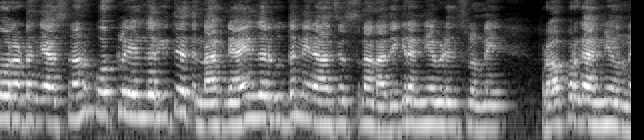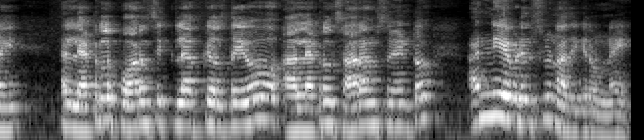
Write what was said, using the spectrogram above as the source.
పోరాటం చేస్తున్నాను. కోర్టులో ఏం జరిగితే అది నాకు న్యాయం జరుగుద్దని నేను ఆశిస్తున్నాను. నా దగ్గర అన్ని ఎవిడెన్స్లు ఉన్నాయి. ప్రాపర్గా అన్నీ ఉన్నాయి. లెటర్లు ఫారెన్సిక్ ల్యాబ్కి వెళ్తాయో ఆ లెటర్ల సారాంశం ఏంటో అన్ని ఎవిడెన్స్లు నా దగ్గర ఉన్నాయి.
